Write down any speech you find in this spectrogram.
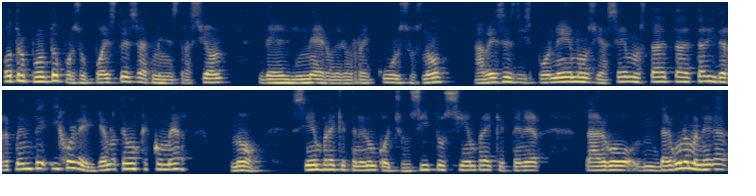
Otro punto, por supuesto, es la administración del dinero, de los recursos, ¿no? A veces disponemos y hacemos tal, tal, tal, y de repente, híjole, ya no tengo que comer. No, siempre hay que tener un colchoncito, siempre hay que tener algo, de alguna manera,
